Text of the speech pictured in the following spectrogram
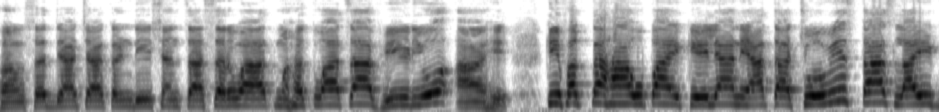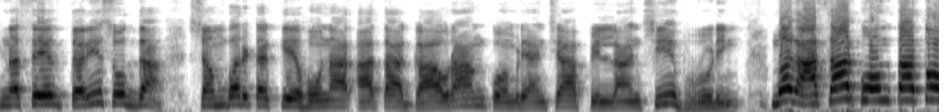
सध्याच्या कंडिशनचा सर्वात महत्त्वाचा व्हिडिओ आहे. की फक्त हा उपाय केल्याने आता चोवीस तास लाइट नसेल तरी सुद्धा शंभर टक्के होणार आता गावरान कोंबड्यांच्या पिल्लांची ब्रुडिंग मग असा कोणता तो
